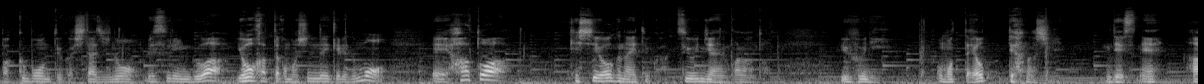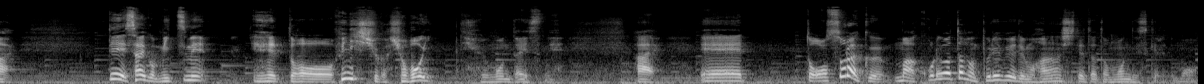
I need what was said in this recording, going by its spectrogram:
バックボーンというか下地のレスリングは弱かったかもしれないけれども、えー、ハートは決して弱くないというか強いんじゃないのかなと。いうふうに思ったよって話ですね。はい、で最後3つ目、えー、っとフィニッシュがしょぼいっていう問題ですね。はいえー、とおそらくまあこれは多分プレビューでも話してたと思うんですけれども、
